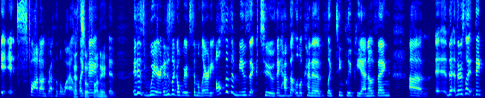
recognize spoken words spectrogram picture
it, it's spot on Breath of the Wild. That's like so they- funny. It, it is weird. It is like a weird similarity. Also, the music too. They have that little kind of like tinkly piano thing. Um, eh, th- there's like they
